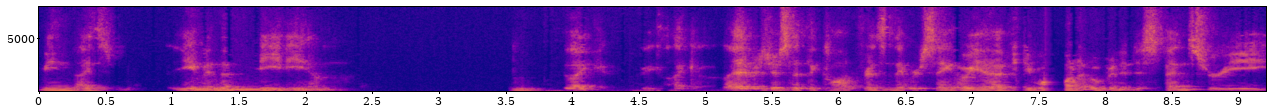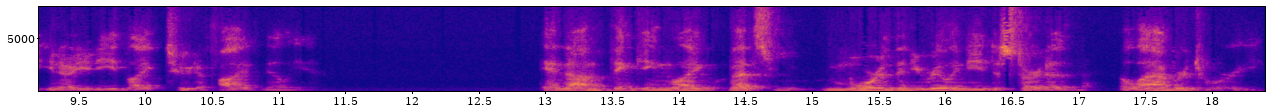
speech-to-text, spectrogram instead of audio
I mean, I, even the medium, like like I was just at the conference and they were saying, oh yeah, if you want to open a dispensary, you know, you need like two to five million. And I'm thinking like that's more than you really need to start a, a laboratory.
